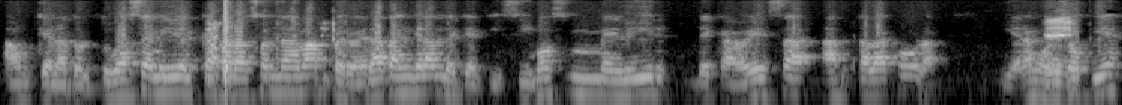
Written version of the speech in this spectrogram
aunque la tortuga se mide el caparazón nada más, pero era tan grande que quisimos medir de cabeza hasta la cola y eran ocho pies,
